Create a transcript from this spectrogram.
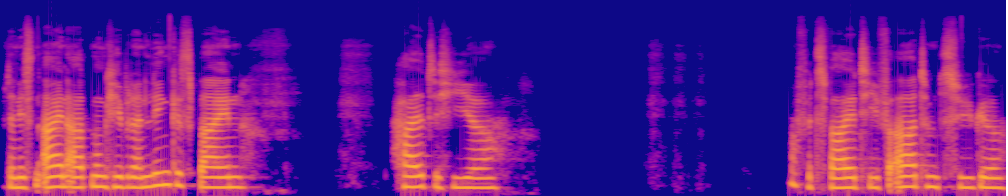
mit der nächsten Einatmung hebe dein linkes Bein. Halte hier. Noch für zwei tiefe Atemzüge.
